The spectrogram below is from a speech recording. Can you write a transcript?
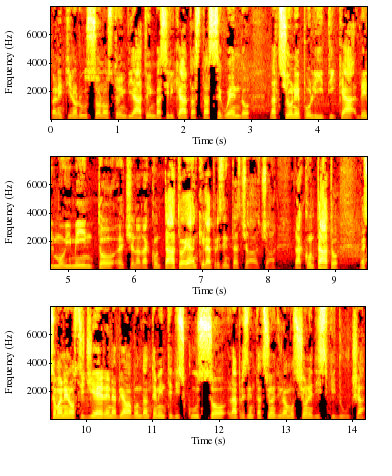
Valentino Russo, nostro inviato in Basilicata, sta seguendo l'azione politica del movimento, eh, ce l'ha raccontato e anche la presentazione ci ha raccontato, insomma nei nostri GR ne abbiamo abbondantemente discusso la presentazione di una mozione di sfiducia,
